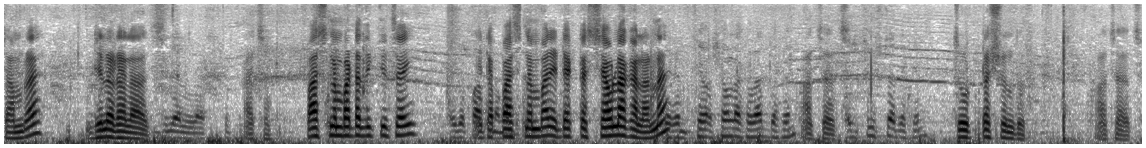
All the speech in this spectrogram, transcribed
চামড়া ঢিলা ঢালা আছে। আচ্ছা পাঁচ নাম্বারটা দেখতে চাই। এটা। পাঁচ নাম্বার। এটা একটা শ্যাওলা কালার না? দেখেন শে- কালার দেখেন। আচ্ছা আচ্ছা। এই দেখেন। চোরটা সুন্দর। আচ্ছা আচ্ছা।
